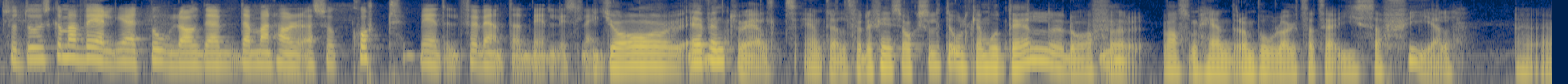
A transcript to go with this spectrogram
Så då ska man välja ett bolag där, där man har alltså kort medel, förväntad medellivslängd? Ja, eventuellt, eventuellt. För det finns också lite olika modeller då för Mm. vad som händer om bolaget så att säga gissar fel. Eh,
